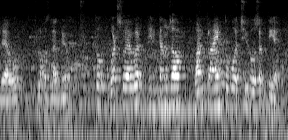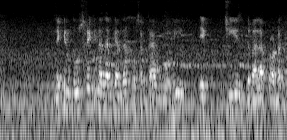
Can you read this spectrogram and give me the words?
जो है वो फ्लॉज लग रहे हो। तो whatsoever in terms of one client तो वो अच्छी हो सकती है लेकिन दूसरे की नज़र के अंदर हो सकता है वही एक चीज़ डेवलप प्रोडक्ट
